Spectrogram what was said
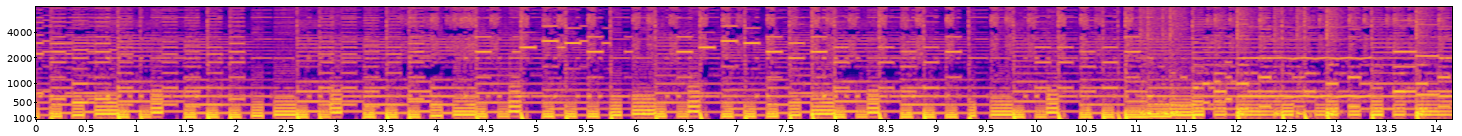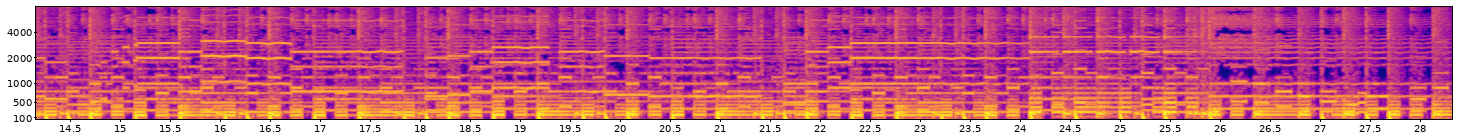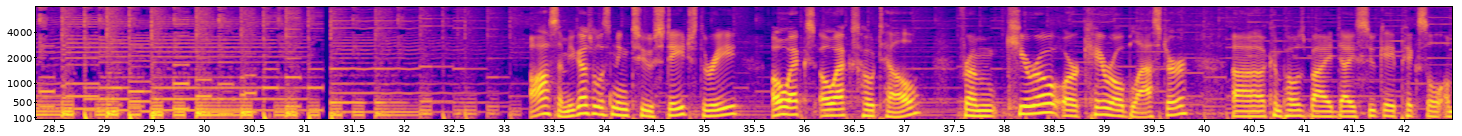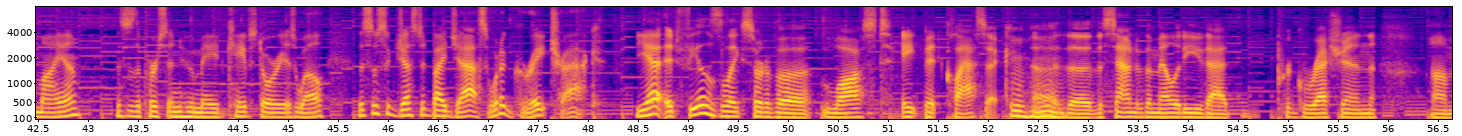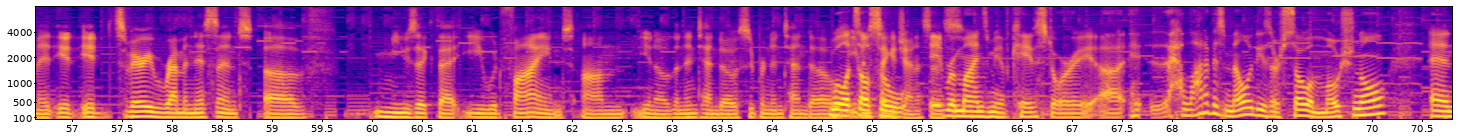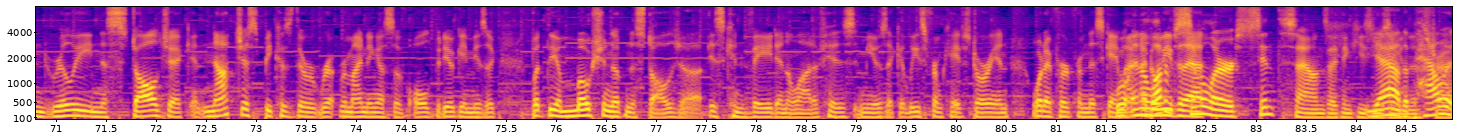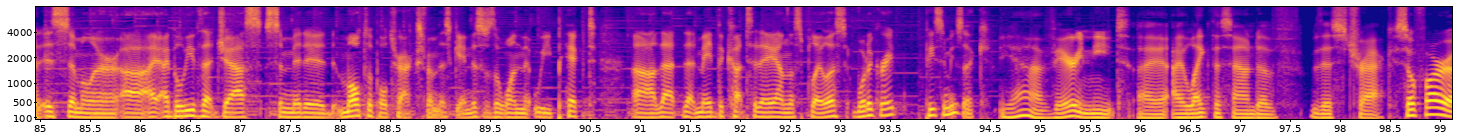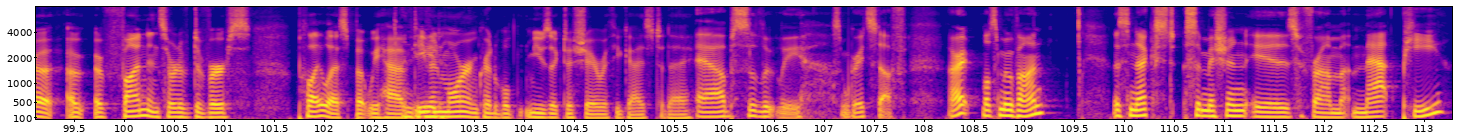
Awesome. You guys are listening to Stage 3 OXOX Hotel from Kiro or Cairo Blaster, uh, composed by Daisuke Pixel Amaya. This is the person who made Cave Story as well. This was suggested by Jazz. What a great track. Yeah, it feels like sort of a lost 8-bit classic. Mm-hmm. Uh, the the sound of the melody, that progression, um, it, it it's very reminiscent of music that you would find on you know the Nintendo, Super Nintendo, Well, it's also Sega Genesis. it reminds me of Cave Story. Uh, a lot of his melodies are so emotional and really nostalgic, and not just because they're re- reminding us of old video game music, but the emotion of nostalgia is conveyed in a lot of his music, at least from Cave Story and what I've heard from this game. Well, I, and I a lot believe of that, similar synth sounds. I think he's yeah, using the in this palette track. is similar. Uh, I, I believe that Jas submitted multiple tracks from this game. This is the one that we picked uh, that that made the cut today on this playlist. What a great piece of music! Yeah, very neat. I, I like the sound of this track. So far, a, a, a fun and sort of diverse playlist, but we have Indeed. even more incredible music to share with you guys today. Absolutely, some great stuff. All right, let's move on. This next submission is from Matt P,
